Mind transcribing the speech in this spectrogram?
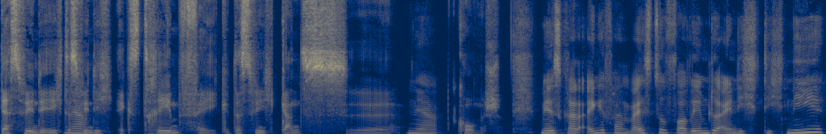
Das finde ich, das Ja. finde ich extrem fake. Das finde ich ganz äh, Ja. komisch. Mir ist gerade eingefallen, weißt du, vor wem du eigentlich dich nie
